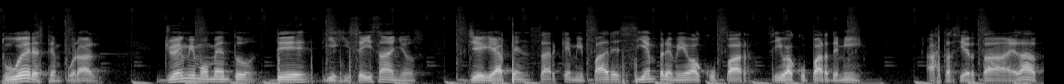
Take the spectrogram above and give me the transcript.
Tú eres temporal. Yo en mi momento de 16 años llegué a pensar que mi padre siempre me iba a ocupar, se iba a ocupar de mí hasta cierta edad.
